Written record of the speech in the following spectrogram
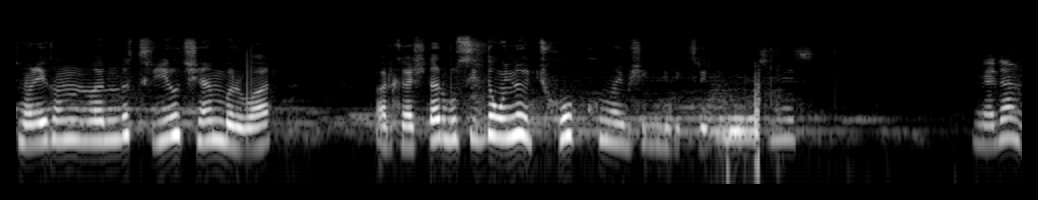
Sonra yakınlarında Trial Chamber var. Arkadaşlar bu sizde oyunu çok kolay bir şekilde bitirebilirsiniz. Neden?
